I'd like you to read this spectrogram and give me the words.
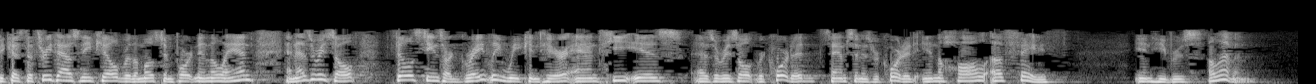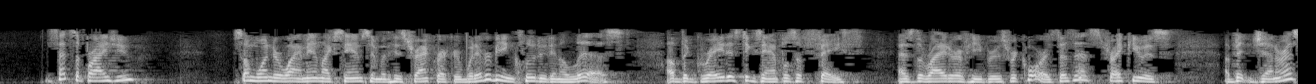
because the 3,000 he killed were the most important in the land. And as a result, Philistines are greatly weakened here, and he is, as a result, recorded, Samson is recorded in the Hall of Faith in Hebrews 11. Does that surprise you? Some wonder why a man like Samson, with his track record, would ever be included in a list of the greatest examples of faith as the writer of Hebrews records. Doesn't that strike you as a bit generous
